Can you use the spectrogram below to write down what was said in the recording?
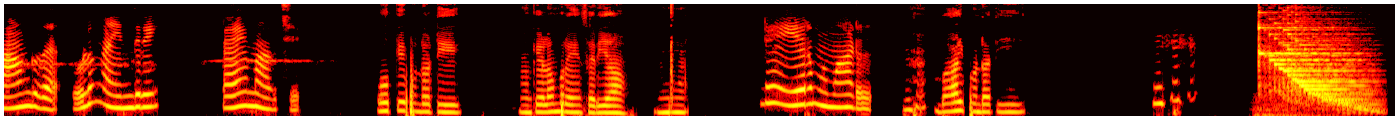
வாங்குவ. ஒழுங்கா எந்திரி டைம் ஆகுச்சு ஓகே பொண்டாட்டி நான் கிளம்புறேன் சரியா? டேய் எருமை மாடு. பாய் பொண்டாட்டி.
